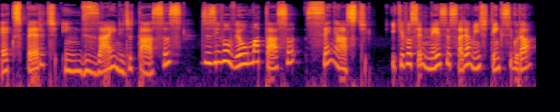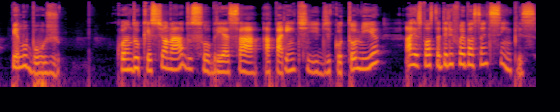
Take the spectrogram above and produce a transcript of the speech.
expert em design de taças, desenvolveu uma taça sem haste e que você necessariamente tem que segurar pelo bojo. Quando questionado sobre essa aparente dicotomia, a resposta dele foi bastante simples.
